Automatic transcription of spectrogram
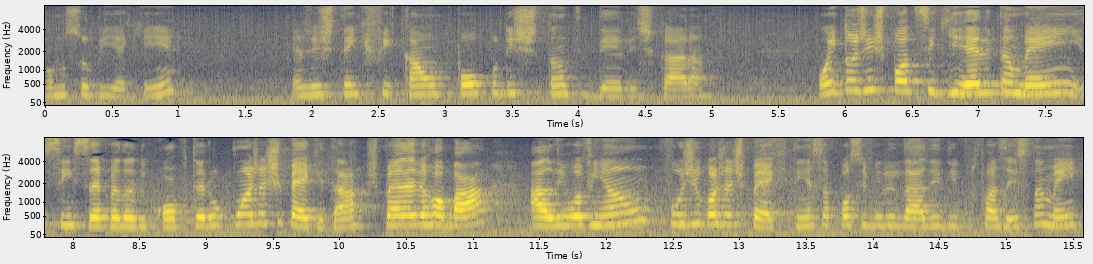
Vamos subir aqui. E a gente tem que ficar um pouco distante deles, cara. Ou então a gente pode seguir ele também, sem ser pelo helicóptero, com a jetpack, tá? Espera ele roubar ali o avião, fugir com a jetpack. Tem essa possibilidade de fazer isso também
